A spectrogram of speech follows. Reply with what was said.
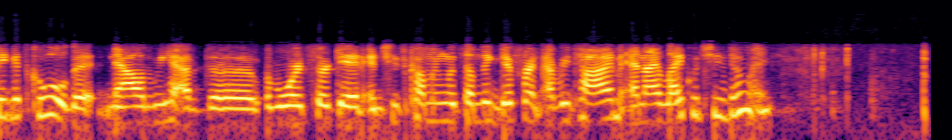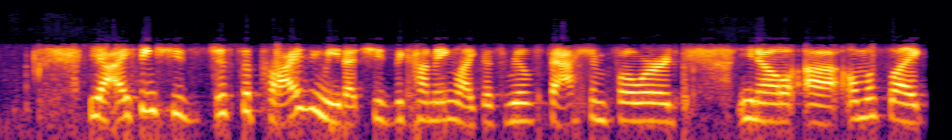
think it's cool that now we have the award circuit and she's coming with something different every time and I like what she's doing. Yeah, I think she's just surprising me that she's becoming like this real fashion forward, you know, uh almost like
